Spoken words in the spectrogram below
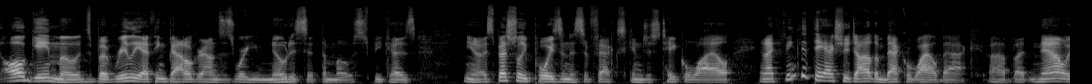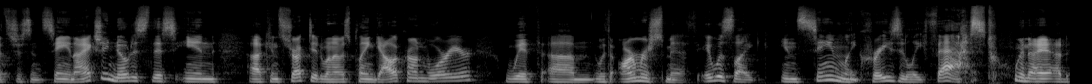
all game modes, but really, I think battlegrounds is where you notice it the most because you know, especially poisonous effects can just take a while. And I think that they actually dialed them back a while back, uh, but now it's just insane. I actually noticed this in uh, Constructed when I was playing Galakrond Warrior with um, with Armorsmith. It was like insanely, crazily fast when I had,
